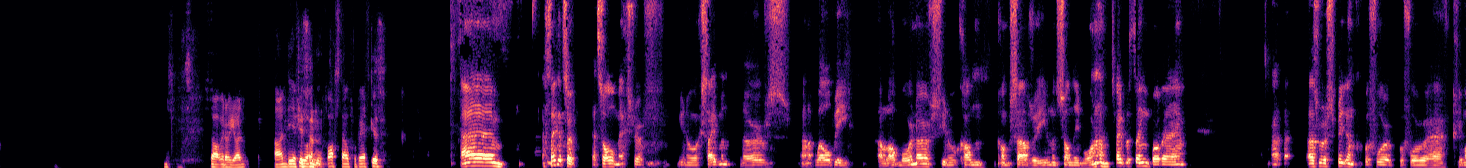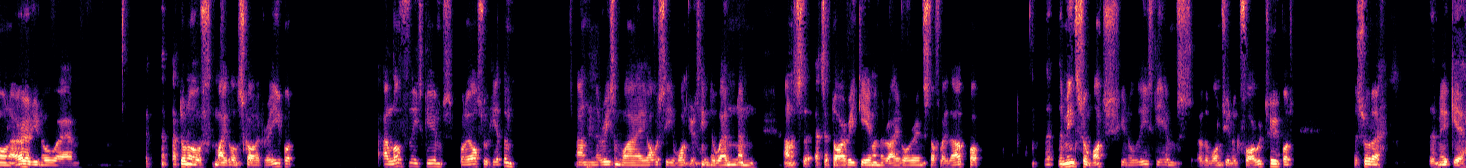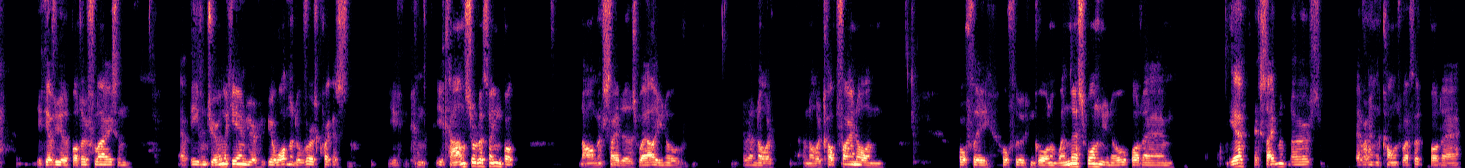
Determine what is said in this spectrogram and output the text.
Start with you want. Andy, if you want to go first, alphabet. Um, I think it's a it's all a mixture of you know excitement, nerves, and it will be a lot more nerves. You know, come come Saturday evening, Sunday morning type of thing. But um, as we were speaking before before uh, came on air, you know, um, I don't know if Michael and Scott agree, but I love these games, but I also hate them. And the reason why, obviously, you want your team to win, and and it's a, it's a derby game and the rivalry and stuff like that. But they mean so much. You know, these games are the ones you look forward to, but they sort of they make you, they give you the butterflies, and uh, even during the game, you're you're wanting it over as quick as you can you can, sort of thing. But now I'm excited as well. You know, another another cup final, and hopefully hopefully we can go on and win this one. You know, but um, yeah, excitement, there's everything that comes with it, but. Uh,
